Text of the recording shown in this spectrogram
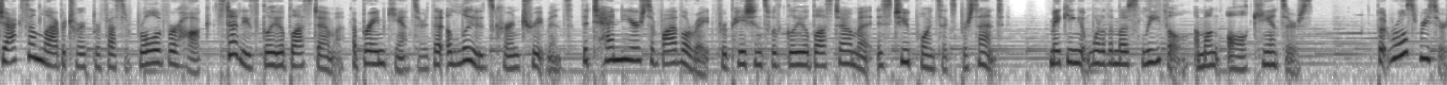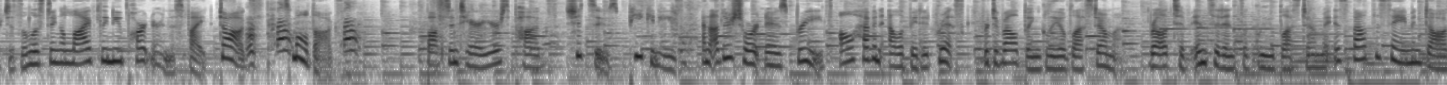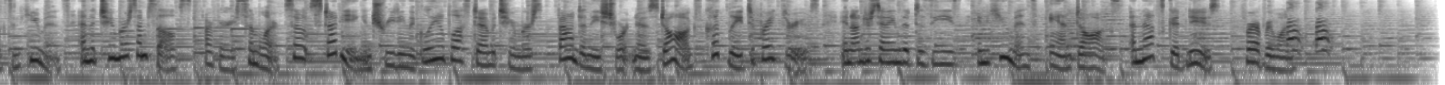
Jackson Laboratory Professor Roelof Verhaak studies glioblastoma, a brain cancer that eludes current treatments. The 10 year survival rate for patients with glioblastoma is 2.6%, making it one of the most lethal among all cancers. But Roel's research is enlisting a lively new partner in this fight dogs, small dogs. Boston Terriers, Pugs, Shih Tzus, Pekingese, and other short nosed breeds all have an elevated risk for developing glioblastoma. Relative incidence of glioblastoma is about the same in dogs and humans, and the tumors themselves are very similar. So, studying and treating the glioblastoma tumors found in these short nosed dogs could lead to breakthroughs in understanding the disease in humans and dogs. And that's good news for everyone.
